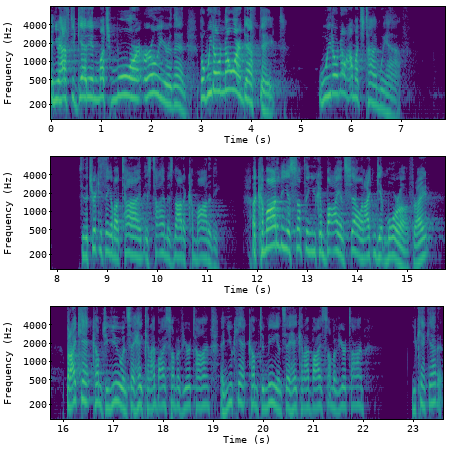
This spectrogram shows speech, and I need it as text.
and you have to get in much more earlier then. But we don't know our death date. We don't know how much time we have. See, the tricky thing about time is time is not a commodity. A commodity is something you can buy and sell, and I can get more of, right? But I can't come to you and say, hey, can I buy some of your time? And you can't come to me and say, hey, can I buy some of your time? You can't get it.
